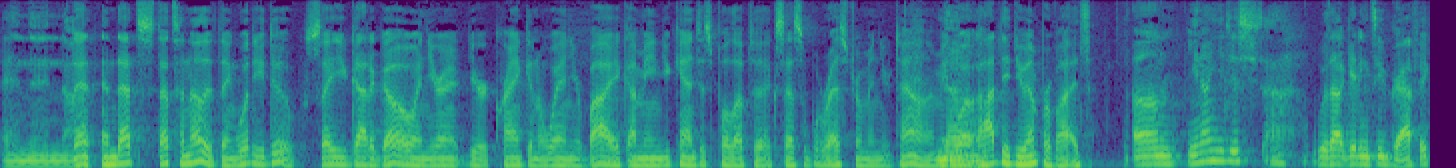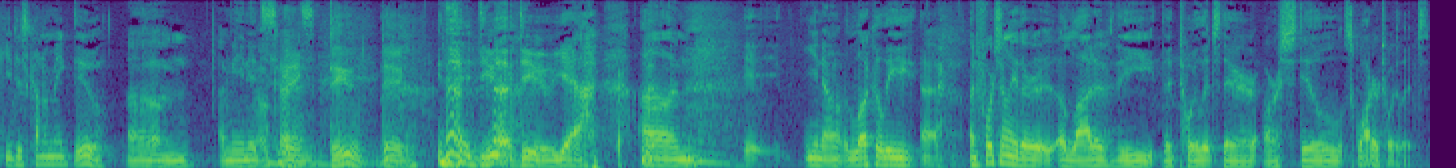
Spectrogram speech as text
and then uh, That, and that's that's another thing. What do you do? Say you got to go and you're you're cranking away on your bike. I mean, you can't just pull up to accessible restroom in your town. I mean, No. what, how did you improvise? Um, you know, you just uh, without getting too graphic, you just kind of make do. Um, I mean, it's, Big it's dude, dude. do do yeah. Um, it- you know, luckily, uh, unfortunately, there are a lot of the the toilets there are still squatter toilets.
